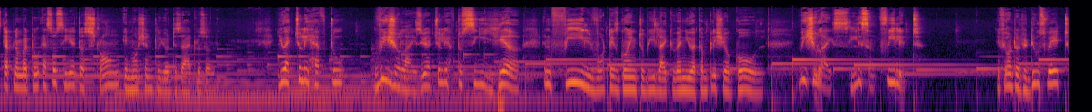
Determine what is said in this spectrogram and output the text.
step number 2 associate a strong emotion to your desired result. You actually have to visualize you actually have to see hear and feel what is going to be like when you accomplish your goal. Visualize listen feel it. If you want to reduce weight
